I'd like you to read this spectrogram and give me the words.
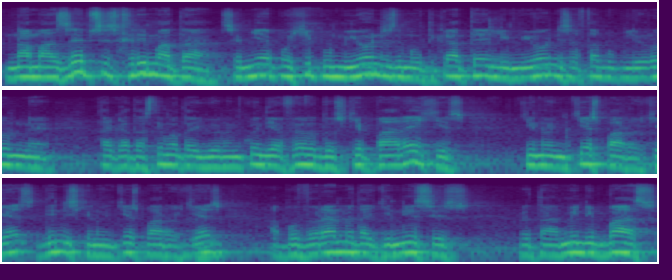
να μαζέψεις χρήματα σε μια εποχή που μειώνεις δημοτικά τέλη, μειώνεις αυτά που πληρώνουν τα καταστήματα υγειονομικού ενδιαφέροντος και παρέχεις κοινωνικές παροχές, δίνεις κοινωνικές παροχές από δωρεάν μετακινήσεις με τα mini bus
